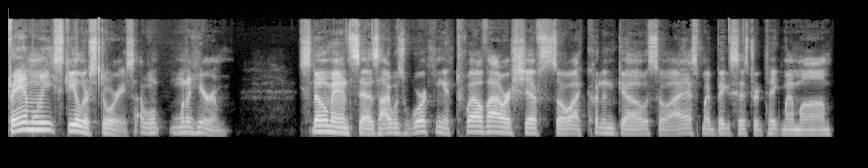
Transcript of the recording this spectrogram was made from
family Steeler stories. I want to hear them. Snowman says, I was working a 12 hour shift, so I couldn't go. So I asked my big sister to take my mom.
